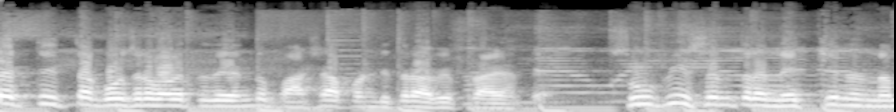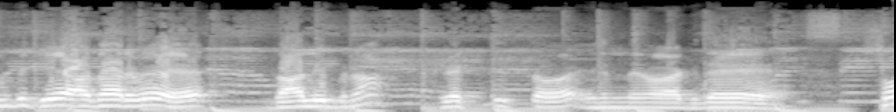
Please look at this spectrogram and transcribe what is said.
ವ್ಯಕ್ತಿತ್ವ ಗೋಚರವಾಗುತ್ತದೆ ಎಂದು ಭಾಷಾ ಪಂಡಿತರ ಅಭಿಪ್ರಾಯ ಅಂತೆ. ಸೂಫಿ ಸಂತರ ನೆಚ್ಚಿನ ನಂಬಿಕೆಯ ಆಧಾರವೇ ಗಾಲಿಬಿನ ವ್ಯಕ್ತಿತ್ವ ಎನ್ನಲಾಗಿದೆ. ಸೊ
